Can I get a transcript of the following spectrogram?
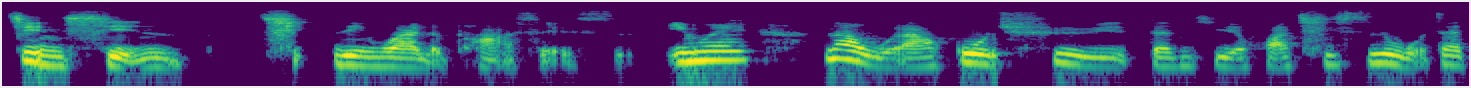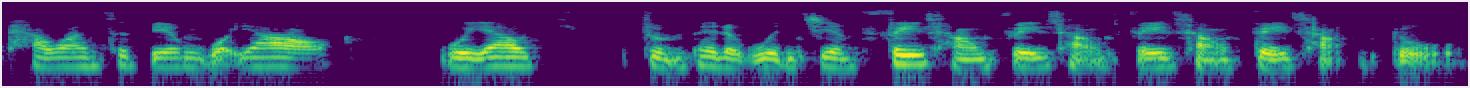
进行其另外的 process，因为那我要过去登记的话，其实我在台湾这边我要我要准备的文件非常非常非常非常多。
